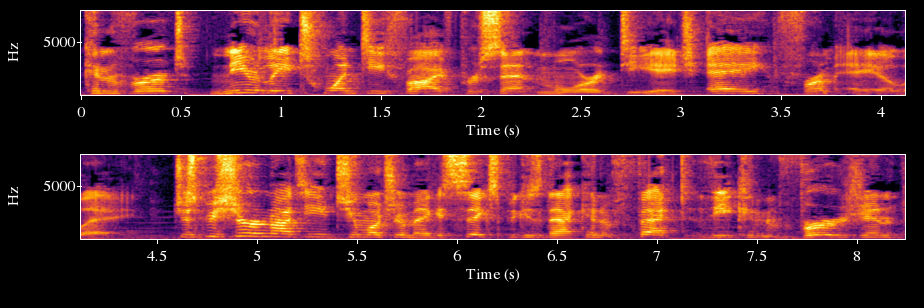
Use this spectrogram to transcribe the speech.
convert nearly 25% more DHA from ALA. Just be sure not to eat too much omega-6 because that can affect the conversion,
